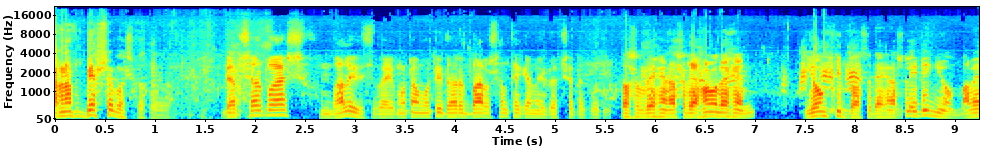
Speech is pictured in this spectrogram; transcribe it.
এখন আপনি ব্যবসায় বয়স কত ব্যবসার বয়স ভালোই হয়েছে ভাই। মোটামুটি ধরেন বারো সাল থেকে আমি এই ব্যবসাটা করি। আসলে দেখেন আসলে এখনও দেখেন ইয়ং কিন্তু আছে। দেখেন আসলে এটাই নিয়ম। মানে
